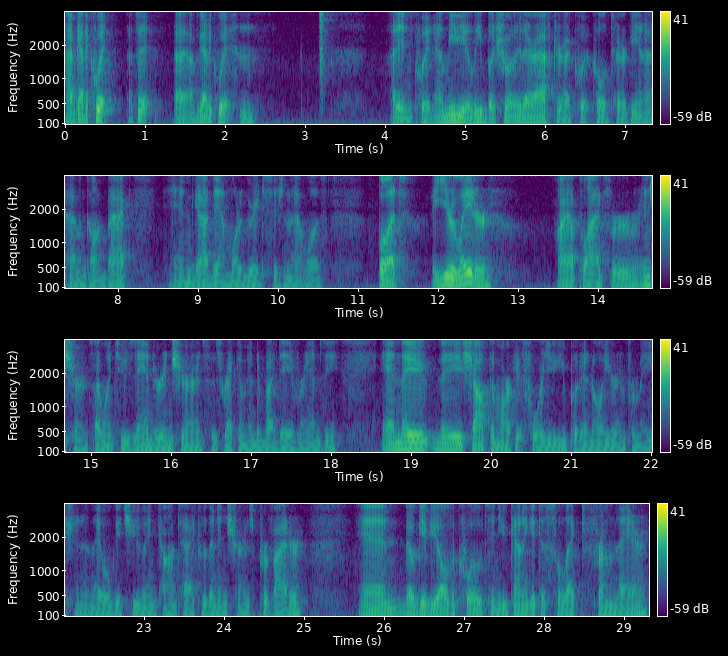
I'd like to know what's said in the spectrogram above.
I've got to quit. That's it. I, have got to quit." And I didn't quit immediately, but shortly thereafter, I quit cold turkey, and I haven't gone back. And goddamn, what a great decision that was! But a year later, I applied for insurance. I went to Zander Insurance, that's recommended by Dave Ramsey, and they they shop the market for you. You put in all your information, and they will get you in contact with an insurance provider, and they'll give you all the quotes, and you kind of get to select from there.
